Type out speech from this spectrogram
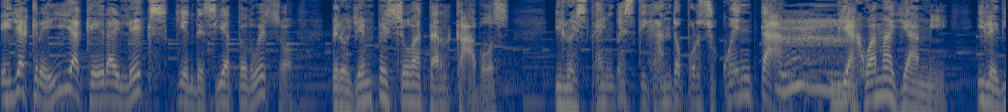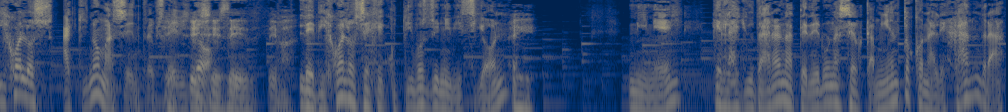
Ella creía que era el ex quien decía todo eso, pero ya empezó a atar cabos y lo está investigando por su cuenta. Viajó a Miami y le dijo a los... Aquí nomás entre usted Sí, y sí, yo. sí, sí, diva. Le dijo a los ejecutivos de Univisión, Ninel, que le ayudaran a tener un acercamiento con Alejandra,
